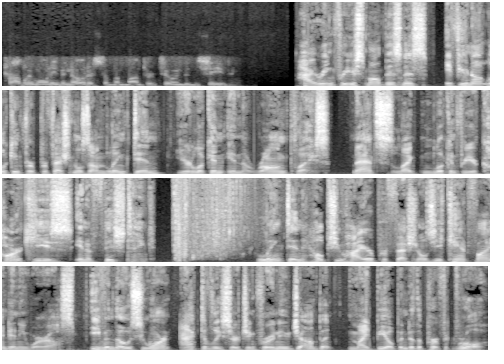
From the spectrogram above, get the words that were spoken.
probably won't even notice them a month or two into the season. Hiring for your small business? If you're not looking for professionals on LinkedIn, you're looking in the wrong place. That's like looking for your car keys in a fish tank. LinkedIn helps you hire professionals you can't find anywhere else, even those who aren't actively searching for a new job but might be open to the perfect role.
